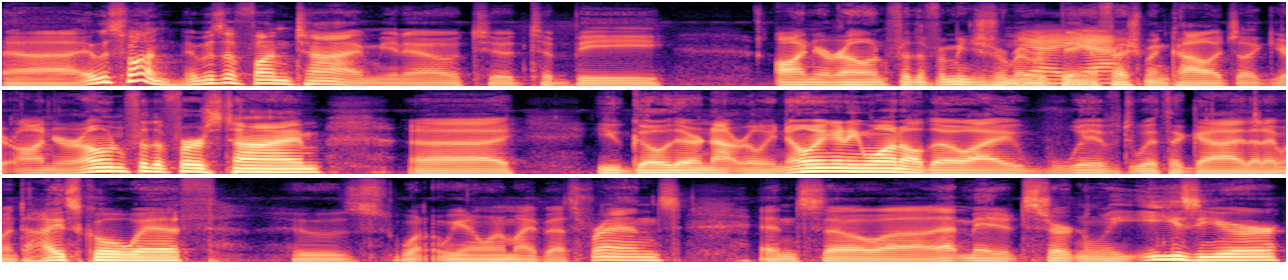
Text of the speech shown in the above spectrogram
uh, it was fun. It was a fun time, you know, to to be on your own for the. I mean, just remember Yeah, being a freshman in college, like you're on your own for the first time. Uh, you go there not really knowing anyone. Although I lived with a guy that I went to high school with, who's one, you know one of my best friends, and so uh, that made it certainly easier.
